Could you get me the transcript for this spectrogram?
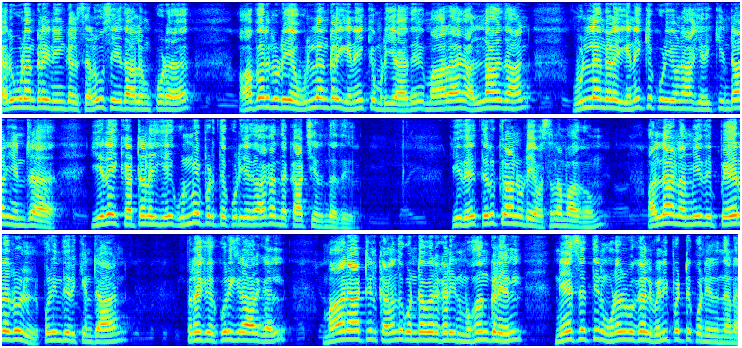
கருவூலங்களை நீங்கள் செலவு செய்தாலும் கூட அவர்களுடைய உள்ளங்களை இணைக்க முடியாது. மாறாக அல்லாஹ் தான் உள்ளங்களை இணைக்கக்கூடியவனாக இருக்கின்றான் என்ற இறை கட்டளையை உண்மைப்படுத்தக்கூடியதாக அந்த காட்சி இருந்தது. இது திருக்குறானுடைய வசனமாகும். அல்லாஹ் நம் மீது பேரருள் புரிந்திருக்கின்றான். பிறகு கூறுகிறார்கள் மாநாட்டில் கலந்து கொண்டவர்களின் முகங்களில் நேசத்தின் உணர்வுகள் வெளிப்பட்டு கொண்டிருந்தன.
